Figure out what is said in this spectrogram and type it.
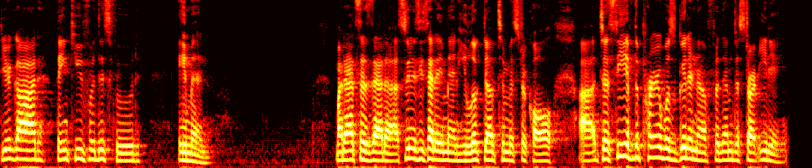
Dear God, thank you for this food. Amen. My dad says that uh, as soon as he said amen, he looked up to Mr. Call uh, to see if the prayer was good enough for them to start eating.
